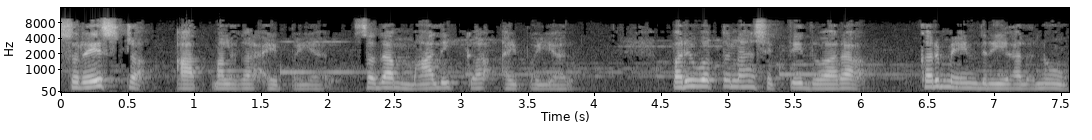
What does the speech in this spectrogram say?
శ్రేష్ఠ ఆత్మలుగా అయిపోయారు. సదా మాలిక్గా అయిపోయారు. పరివర్తన శక్తి ద్వారా కర్మేంద్రియాలను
